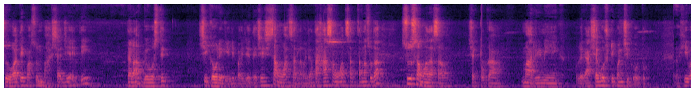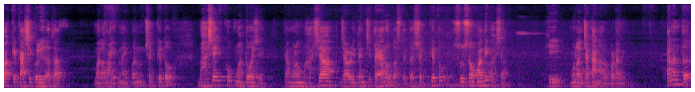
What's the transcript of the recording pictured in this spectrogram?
सुरुवातीपासून भाषा जी आहे ती त्याला व्यवस्थित शिकवली गेली पाहिजे. त्याच्याशी संवाद साधला पाहिजे. आता हा संवाद साधताना सुद्धा सुसंवाद असावा. शक्य का मारिणीक वगैरे अशा गोष्टी पण शिकवतो. ही वाक्य का शिकवली जातात मला माहीत नाही पण शक्यतो भाषा ही खूप महत्त्वाची आहे. त्यामुळं भाषा ज्यावेळी त्यांची तयार होत असते तर शक्यतो सुसंवादी भाषा ही मुलांच्या कानावर पडावी. त्यानंतर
